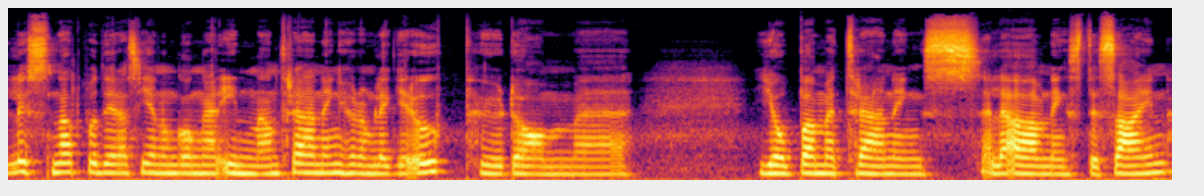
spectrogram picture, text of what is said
lyssnat på deras genomgångar innan träning, hur de lägger upp, hur de jobbar med tränings eller övningsdesign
